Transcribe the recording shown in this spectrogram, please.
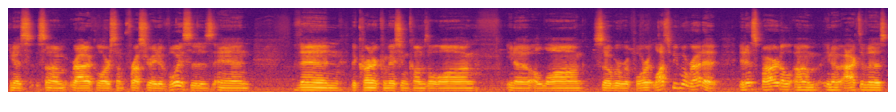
you know, s- some radical or some frustrated voices and then the Kerner Commission comes along, you know, a long, sober report. Lots of people read it. It inspired, um, you know, activists,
